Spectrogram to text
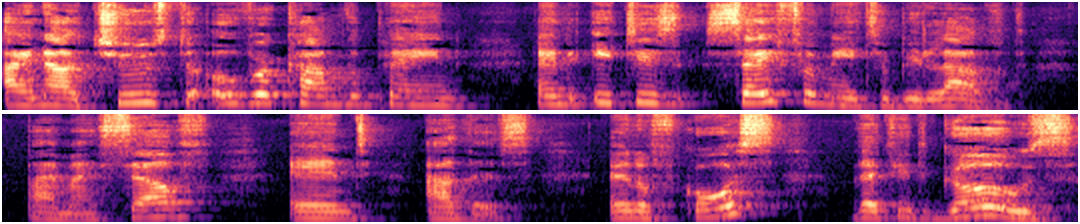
I now choose to overcome the pain and it is safe for me to be loved by myself and others. And of course, that it goes,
